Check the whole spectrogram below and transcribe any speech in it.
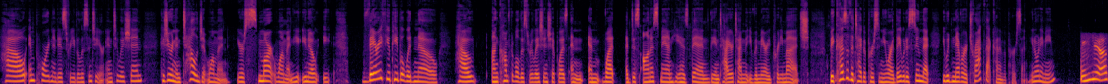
how important it is for you to listen to your intuition because you're an intelligent woman. You're a smart woman. You, you know, very few people would know how uncomfortable this relationship was and, and what a dishonest man he has been the entire time that you've been married, pretty much. Because of the type of person you are, they would assume that you would never attract that kind of a person. You know what I mean? Yes.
